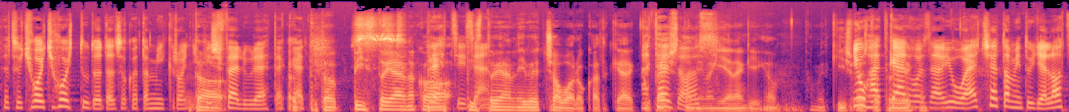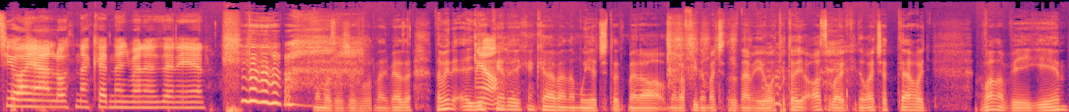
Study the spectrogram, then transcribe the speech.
Tehát, hogy hogy, hogy tudod azokat a mikronnyi A- kis felületeket. Tehát a pisztolyának a Precízen. pisztolyán lévő csavarokat kell Hát ez kifesteni, az. meg ilyenek, igen. Amit ki is Jó, hát kell hozzá jó ecset, amit ugye Laci ajánlott neked 40 ezerért. Nem az eset volt 40 ezer. De mind, egyébként, Ja. egyébként kell vennem új ecsetet, mert a, mert a finom ecset az nem jó. Tehát hogy az a baj a finom ecsettel, hogy van a végén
